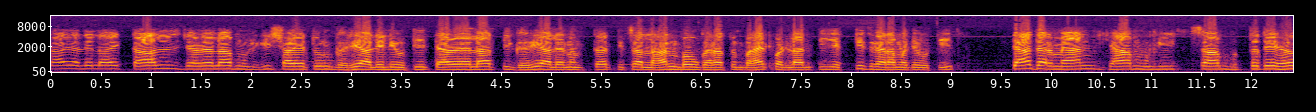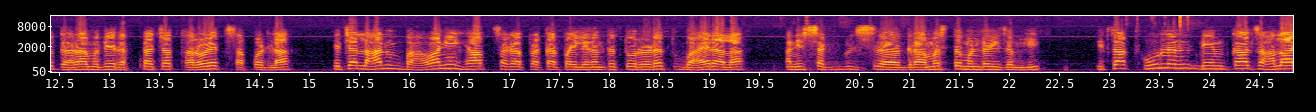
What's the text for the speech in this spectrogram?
काय झालेलं आहे? काल ज्यावेळेला मुलगी शाळेतून घरी आलेली होती त्यावेळेला ती घरी आल्यानंतर तिचा लहान भाऊ घरातून बाहेर पडला आणि ती एकटीच घरामध्ये होती. त्या दरम्यान ह्या मुलीचा मृतदेह घरामध्ये रक्ताच्या थारोळ्यात सापडला. त्याच्या लहान भावाने हा सगळा प्रकार पाहिल्यानंतर तो रडत बाहेर आला. आणि सग ग्रामस्थ मंडळी जमली. तिचा खून नेमका झाला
